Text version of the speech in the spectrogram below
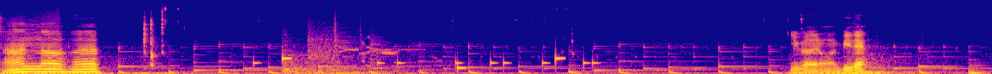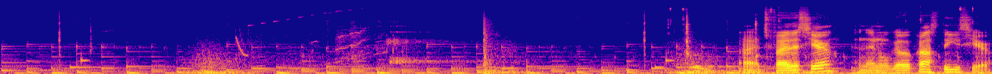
Son of a... You really don't want to be there? Alright, let's fire this here, and then we'll go across these here.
